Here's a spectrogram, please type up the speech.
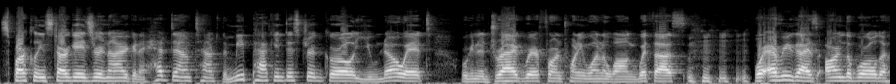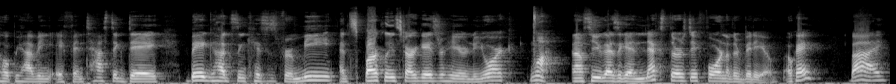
Sparkling Stargazer and I are gonna head downtown to the Meatpacking District, girl, you know it. We're gonna drag Rareform 21 along with us. Wherever you guys are in the world, I hope you're having a fantastic day. Big hugs and kisses for me and Sparkling Stargazer here in New York. Mwah! And I'll see you guys again next Thursday for another video, okay? Bye!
